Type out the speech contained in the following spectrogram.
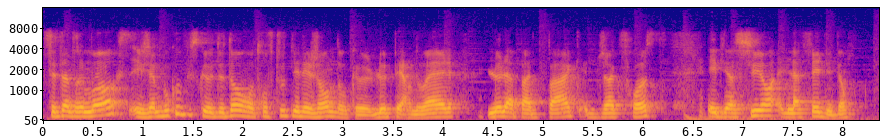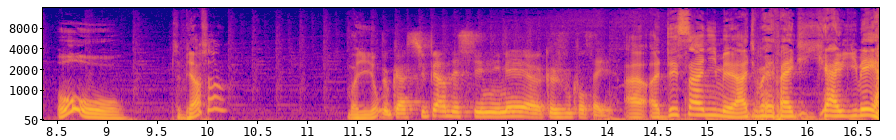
c'est un DreamWorks et j'aime beaucoup parce que dedans on retrouve toutes les légendes, donc euh, le Père Noël, le Lapin de Pâques, Jack Frost et bien sûr la Fée des Dents. Oh C'est bien ça Bah dis donc. Donc un super dessin animé euh, que je vous conseille. Ah, un dessin animé, ah, tu animé.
